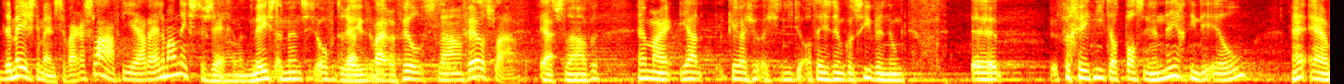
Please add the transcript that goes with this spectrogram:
de meeste mensen waren slaven. Die hadden helemaal niks te zeggen. de meeste mensen is overdreven. er waren veel slaven. Veel slaven. Veel slaven. maar ja, kijk, als je, als je niet de Atheense democratie wil noemen... Uh, vergeet niet dat pas in de 19e eeuw er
